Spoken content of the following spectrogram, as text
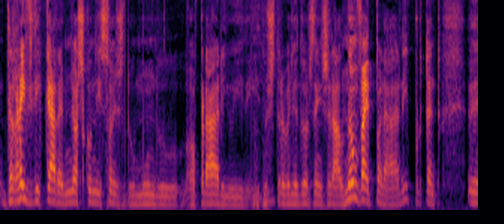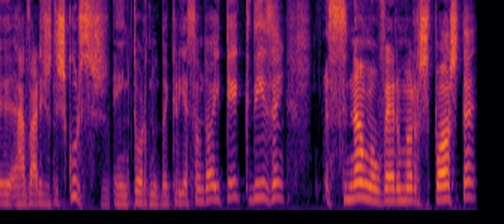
de reivindicar as melhores condições do mundo operário e, e, dos trabalhadores em geral não vai parar e, portanto, eh, há vários discursos em torno da criação da OIT que dizem se não houver uma resposta,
